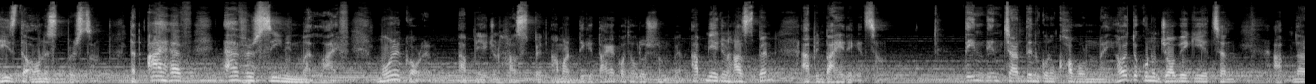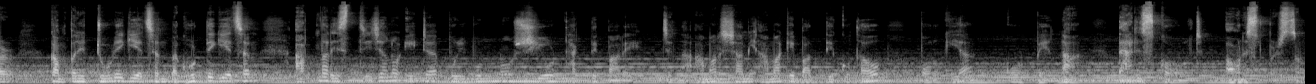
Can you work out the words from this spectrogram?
he is the honest person that I have ever seen in my life মনে করেন, আপনি একজন হাজব্যান্ড আমার দিকে তাকে কথাগুলো শুনবেন। আপনি একজন হাজব্যান্ড আপনি বাইরে গেছেন। তিন দিন, চার দিন কোনো খবর নাই। হয়তো কোনো জবে গিয়েছেন, আপনার কোম্পানির ট্যুরে গিয়েছেন বা ঘুরতে গিয়েছেন। আপনার স্ত্রী যেন এটা পরিপূর্ণ শিওর থাকতে পারে যে না, আমার স্বামী আমাকে বাদ দিয়ে কোথাও পরকিয়া করবে না। That is called honest person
